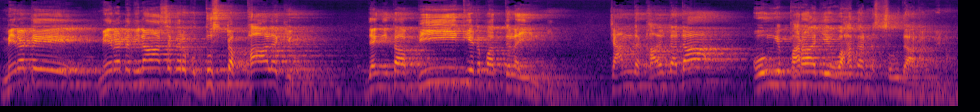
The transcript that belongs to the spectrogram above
මෙරටේ මෙරට විනාශ කරපු දුෂ්ට පාලකයෝ දැන් ඉතා බීතියටපත් වෙලා ඉන්නේ. ඡන්ද කල්දදා ඔවුන්ගේ පරාජය වහගන්න සූදානම් වෙනවා.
